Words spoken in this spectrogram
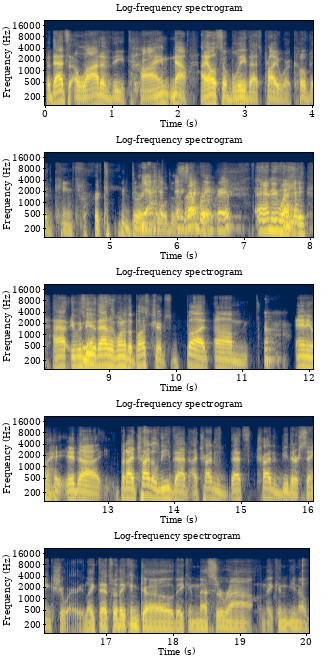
but that's a lot of the time. Now I also believe that's probably where COVID came through during Yeah, the middle of December exactly. Anyway uh, it was Yeah. either that or one of the bus trips but um anyway it uh but i try to leave that i try to that's try to be their sanctuary like that's where they can go they can mess around they can you know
